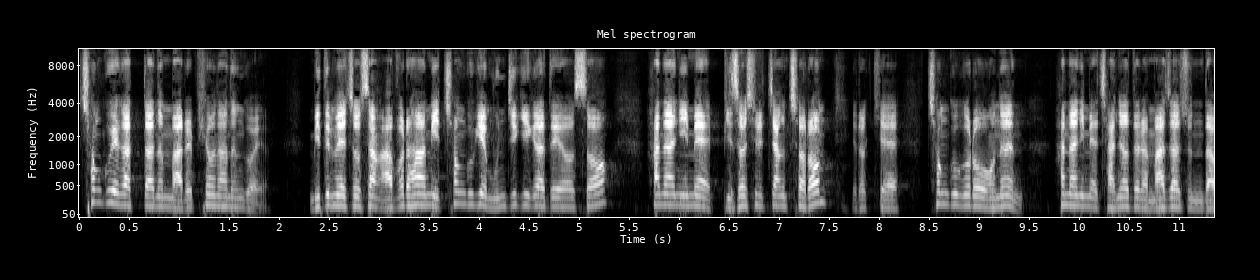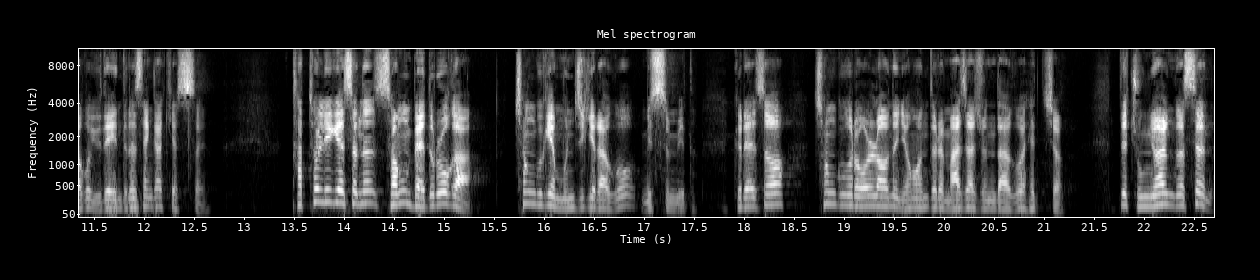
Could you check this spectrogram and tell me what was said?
천국에 갔다는 말을 표현하는 거예요. 믿음의 조상 아브라함이 천국의 문지기가 되어서 하나님의 비서실장처럼 이렇게 천국으로 오는 하나님의 자녀들을 맞아준다고 유대인들은 생각했어요. 가톨릭에서는 성 베드로가 천국의 문직이라고 믿습니다. 그래서 천국으로 올라오는 영혼들을 맞아준다고 했죠. 근데 중요한 것은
